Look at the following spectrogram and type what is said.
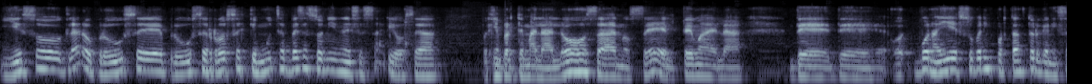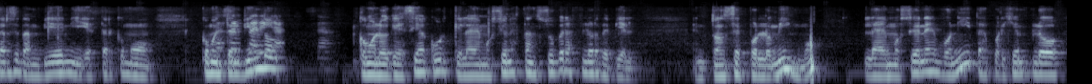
y eso, claro, produce, produce roces que muchas veces son innecesarios, o sea, por ejemplo, el tema de la losa, no sé, el tema de la... De, de- bueno, ahí es súper importante organizarse también y estar como, como Hacer entendiendo, tarea. Como lo que decía Kurt, que las emociones están súper a flor de piel. Entonces, por lo mismo, las emociones bonitas, por ejemplo,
